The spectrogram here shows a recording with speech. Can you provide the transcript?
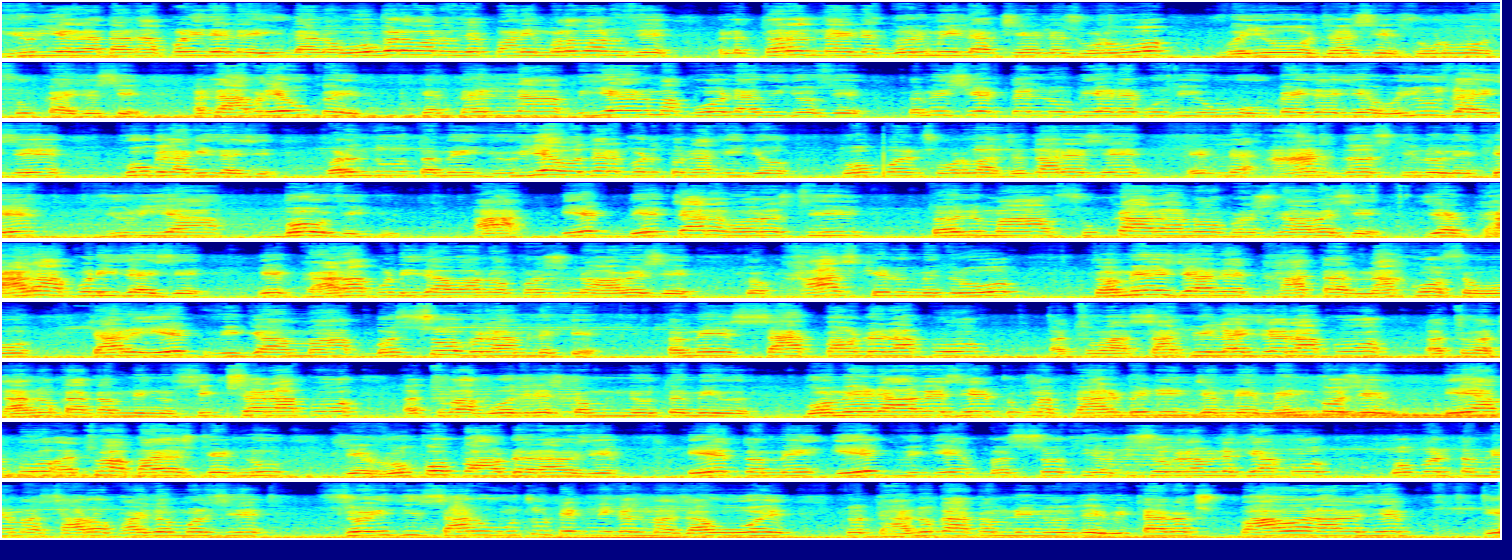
યુરિયાના દાણા પડી જાય એટલે એ દાણો ઓગળવાનો છે, પાણી મળવાનું છે, એટલે તરત ના એને ગરમી લાગશે એટલે છોડવો વયો જશે, છોડવો સુકાઈ જશે. એટલે આપણે એવું કહીએ કે તલના બિયારણમાં ફોલ્ટ આવી ગયો છે. તમે શેઠ તલનું બિયારણ આપ્યું છે ઉકાઈ જાય છે, વયું જાય છે. ફૂગ લાગી જાય છે. પરંતુ તમે યુરિયા વધારે પડતો નાખી જો તો પણ છોડવા જતા રહેશે. એટલે આઠ દસ કિલો લેખે યુરિયા બહુ થઈ ગયું. હા, એક બે ચાર વર્ષથી તલમાં સુકારાનો પ્રશ્ન આવે છે. જે ઘારા પડી જાય છે. એ ઘારા પડી જવાનો પ્રશ્ન આવે છે. તો ખાસ ખેડૂત મિત્રો, તમે જ્યારે ખાતર નાખો છો, ત્યારે એક વીઘામાં બસો ગ્રામ લેખે તમે સાફ પાવડર આપો અથવા સાફિલાઇઝર આપો, અથવા ધાનુકા કંપનીનું સિક્સર આપો, અથવા ગોદરેજ કંપનીનું તમે ગોમેડ આવે છે, ટૂંકમાં કાર્બેડિન જેમને મેન્કો છે, એ આપો, અથવા બાયોસ્ટેટનું જે રોકો પાવડર આવે છે, એ તમે એક વીઘે બસો થી અઢીસો ગ્રામ લખી આપો, તો પણ તમને એમાં સારો ફાયદો મળશે. જો એથી સારું ઊંચું ટેકનિકલમાં જવું હોય તો ધાનુકા કંપનીનું જે વિટાવેક્સ પાવર આવે છે,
